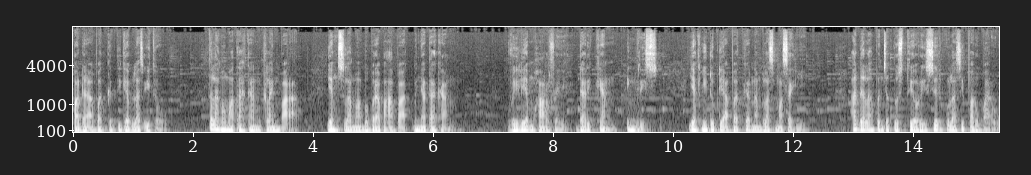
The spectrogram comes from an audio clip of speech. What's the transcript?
pada abad ke-13 itu telah mematahkan klaim Barat yang selama beberapa abad menyatakan William Harvey dari Kent, Inggris, yang hidup di abad ke-16 Masehi, adalah pencetus teori sirkulasi paru-paru.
